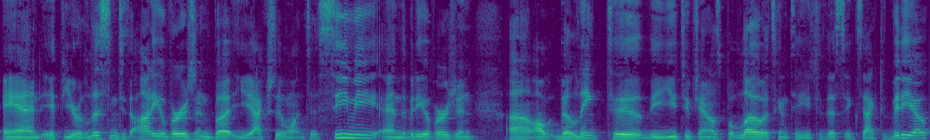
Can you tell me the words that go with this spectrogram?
And if you're listening to the audio version, but you actually want to see me and the video version, uh, the link to the YouTube channel is below. It's going to take you to this exact video,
